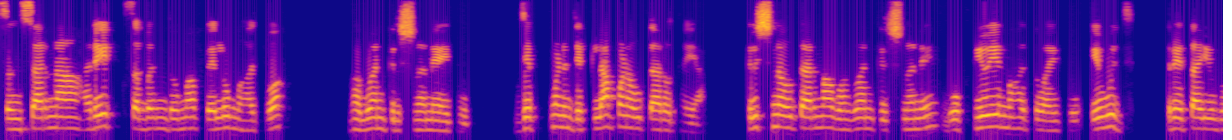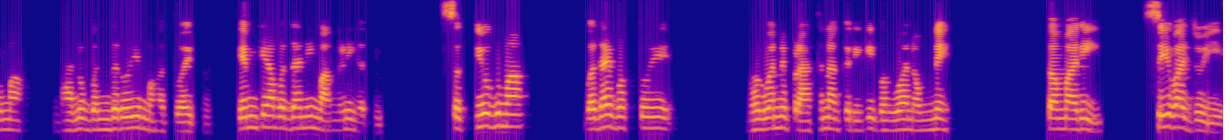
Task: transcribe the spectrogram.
સંસારના હરેક સંબંધોમાં પહેલું મહત્વ ભગવાન કૃષ્ણને આપ્યું. જે પણ જેટલા પણ અવતારો થયા, કૃષ્ણ અવતારમાં ભગવાન કૃષ્ણને ગોપીઓએ મહત્વ આપ્યું. એવું જ ત્રેતા યુગમાં ભાલુ બંદરોએ મહત્વ આપ્યું. કેમ કે આ બધાની માંગણી હતી. સતયુગમાં બધા ભક્તોએ ભગવાનને પ્રાર્થના કરી કે ભગવાન અમને તમારી સેવા જોઈએ.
